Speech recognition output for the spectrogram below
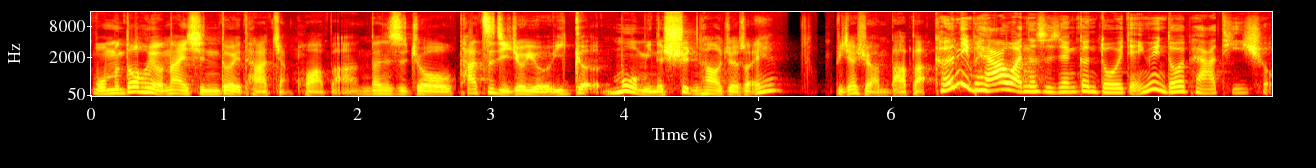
我们都会有耐心对他讲话吧。但是就他自己就有一个莫名的讯号，就是说，哎，比较喜欢爸爸。可能你陪他玩的时间更多一点，因为你都会陪他踢球。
